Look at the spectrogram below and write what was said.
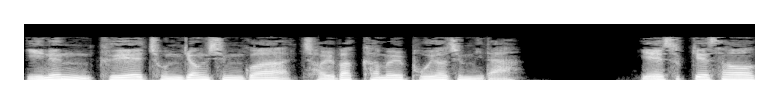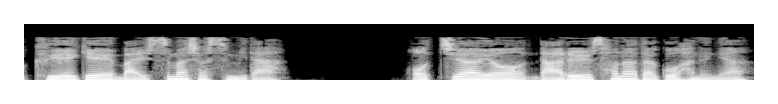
이는 그의 존경심과 절박함을 보여줍니다. 예수께서 그에게 말씀하셨습니다. 어찌하여 나를 선하다고 하느냐?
